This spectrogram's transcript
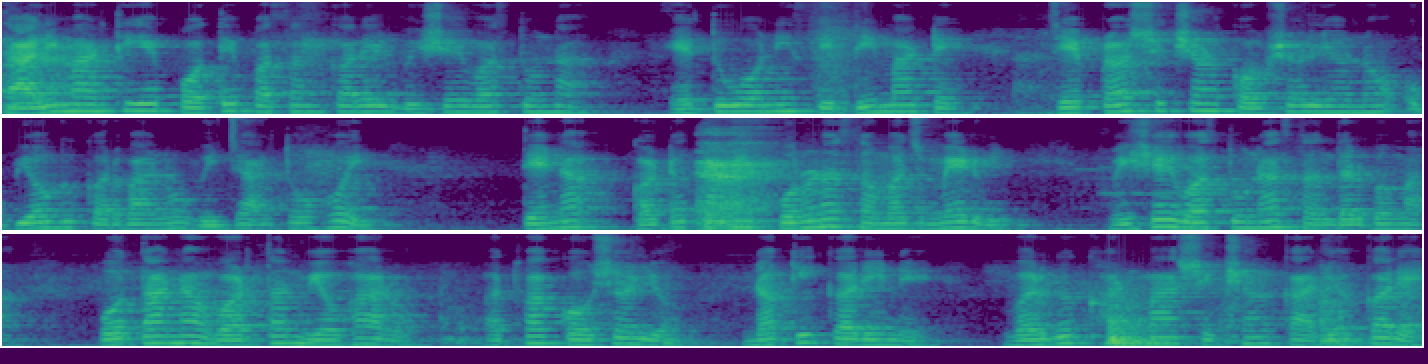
તાલીમાર્થીએ પોતે પસંદ કરેલ વિષયવસ્તુના હેતુઓની સિદ્ધિ માટે જે પ્રશિક્ષણ કૌશલ્યનો ઉપયોગ કરવાનું વિચારતો હોય, તેના ઘટકોની પૂર્ણ સમજ મેળવી વિષયવસ્તુના સંદર્ભમાં પોતાના વર્તન વ્યવહારો અથવા કૌશલ્યો નક્કી કરીને વર્ગખંડમાં શિક્ષણ કાર્ય કરે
